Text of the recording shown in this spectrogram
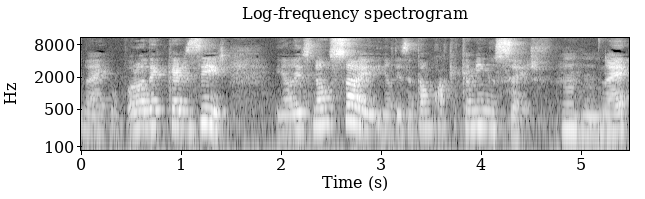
não é, por onde é que queres ir? E ela diz, não sei. E ele diz, então qualquer caminho serve. Uhum. Não é?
